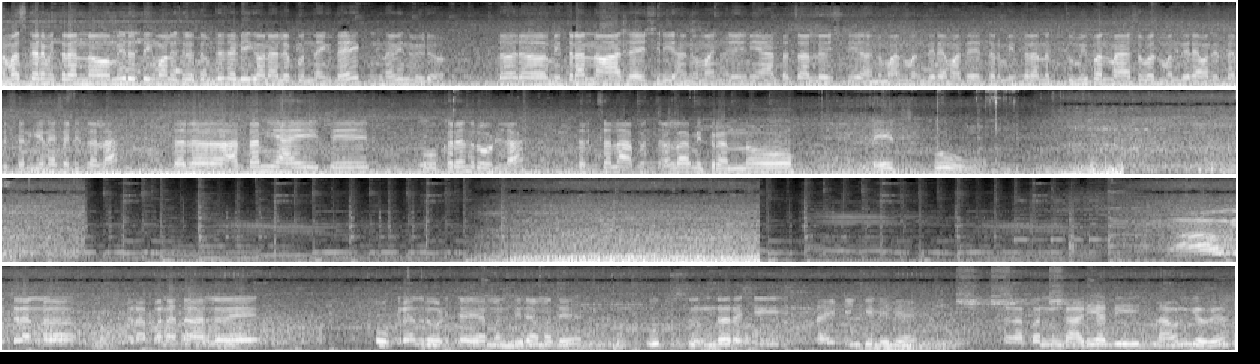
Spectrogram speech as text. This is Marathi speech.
नमस्कार मित्रांनो मी ऋतिक मालेश्वर तुमच्यासाठी घेऊन आले पुन्हा एकदा एक नवीन व्हिडिओ तर मित्रांनो आज आहे श्री हनुमान जयंती. आता चाललो आहे श्री हनुमान मंदिरामध्ये. तर मित्रांनो तुम्ही पण माझ्यासोबत मंदिरामध्ये दर्शन घेण्यासाठी चला. तर आता मी आहे इथे पोखरण रोडला. तर चला आपण चला मित्रांनो लेट्स गो आपण आता आलो आहे पोखरण रोडच्या या मंदिरामध्ये. खूप सुंदर अशी लायटिंग केलेली आहे. तर आपण गाडी आधी लावून घेऊया.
